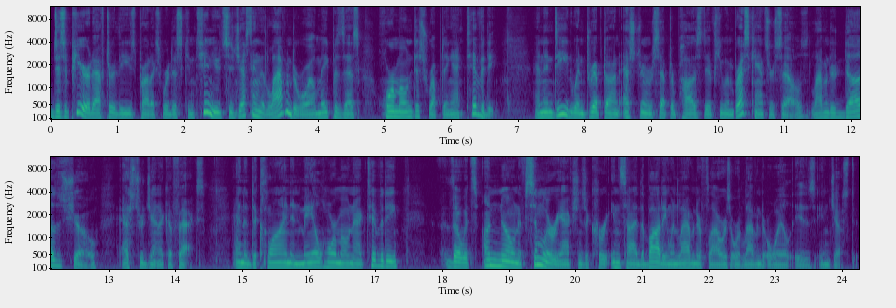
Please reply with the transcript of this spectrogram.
disappeared after these products were discontinued, suggesting that lavender oil may possess hormone-disrupting activity. And indeed, when dripped on estrogen receptor-positive human breast cancer cells, lavender does show estrogenic effects, and a decline in male hormone activity, though it's unknown if similar reactions occur inside the body when lavender flowers or lavender oil is ingested.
